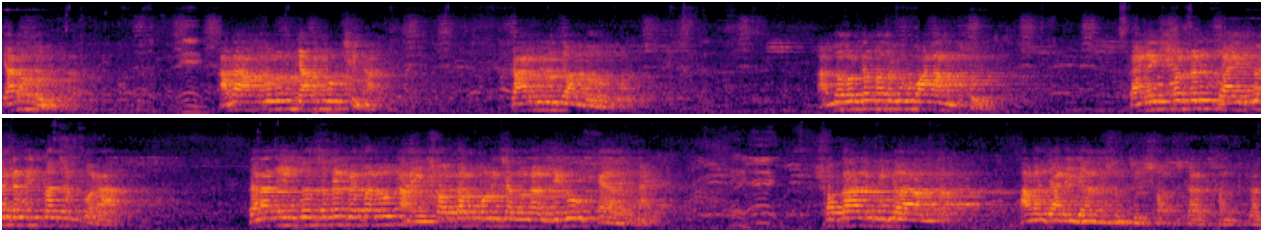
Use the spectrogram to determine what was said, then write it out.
কেন? করুন আমরা আন্দোলন কেন করছি না? কার বিরুদ্ধে আন্দোলন? করছি আন্দোলনটা কতটুকু মানানসই কারণ এই সরকারের দায়িত্ব এটা নির্বাচন করা। তারা নির্বাচনের ব্যাপারেও নাই সরকার পরিচালনার দিকেও খেয়াল নাই। সকাল বিকাল আমরা জানি গান শুনছি সংস্কার সংস্কার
